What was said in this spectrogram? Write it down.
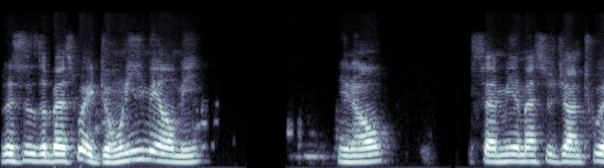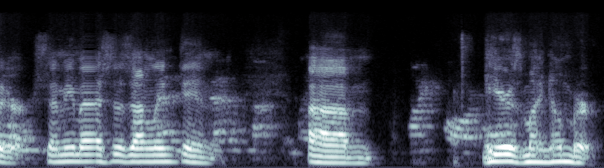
this is the best way. Don't email me, you know, send me a message on Twitter, send me a message on LinkedIn. Um, here's my number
